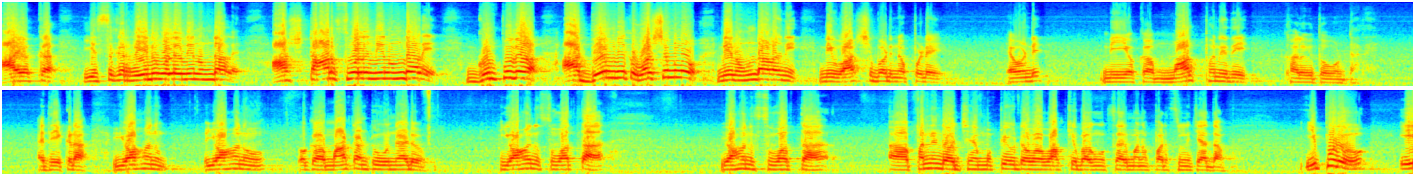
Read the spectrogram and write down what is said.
ఆ యొక్క ఇసుక రేణు వలె నేను ఉండాలి ఆ స్టార్స్ వల్ల నేను ఉండాలి గుంపుగా ఆ దేవుని యొక్క వర్షంలో నేను ఉండాలని నీవు ఆశపడినప్పుడే ఏమండి? నీ యొక్క మార్పు అనేది కలుగుతూ ఉంటుంది అయితే ఇక్కడ యోహను యోహను ఒక మాట అంటూ ఉన్నాడు. యోహను సువార్త యోహను సువార్త పన్నెండు పన్నెండో అధ్యాయం ముప్పై ఒకటవ వాక్య భాగం ఒకసారి మనం పరిశీలన చేద్దాం. ఇప్పుడు ఈ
